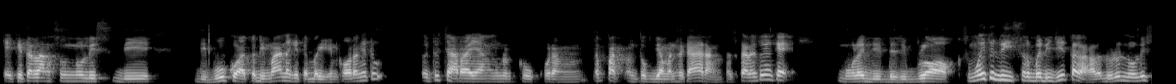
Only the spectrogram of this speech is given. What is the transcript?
kayak kita langsung nulis di di buku atau di mana kita bagikan ke orang itu itu cara yang menurutku kurang tepat untuk zaman sekarang. Nah, sekarang itu kan kayak mulai di, dari blog. Semua itu di serba digital lah. Kalau dulu nulis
